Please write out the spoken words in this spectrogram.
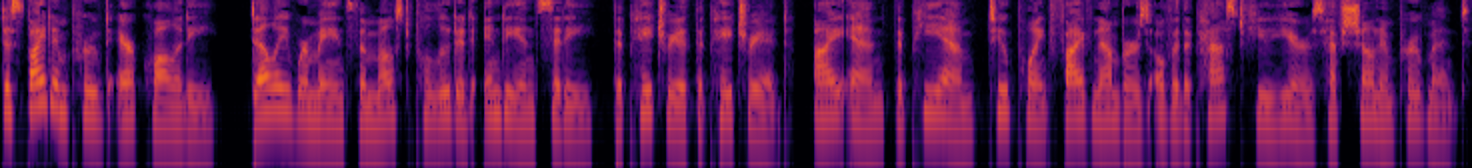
Despite improved air quality, Delhi remains the most polluted Indian city, the Patriot the Patriot, IN the PM 2.5 numbers over the past few years have shown improvement.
